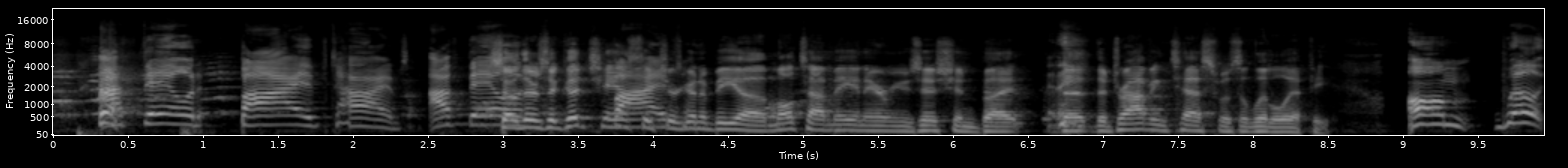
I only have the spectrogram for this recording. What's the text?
I failed five times. I failed So there's a good chance that you're going to be a multimillionaire musician, but the, the driving test was a little iffy. Um, well,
